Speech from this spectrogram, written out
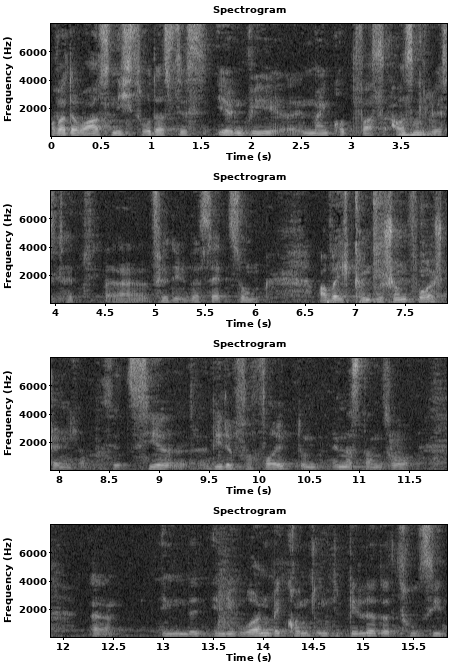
aber da war es nicht so, dass das irgendwie in meinem Kopf was mhm. ausgelöst hätte äh, für die Übersetzung. Aber ich könnte mir schon vorstellen, ich habe das jetzt hier wieder verfolgt und wenn man es dann so äh, in die, Ohren bekommt und die Bilder dazu sieht,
